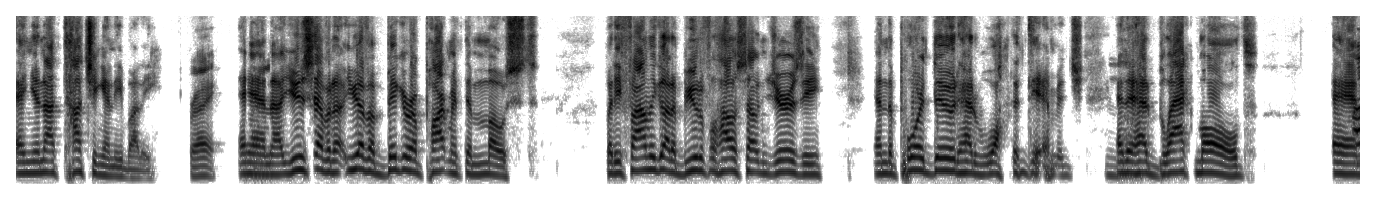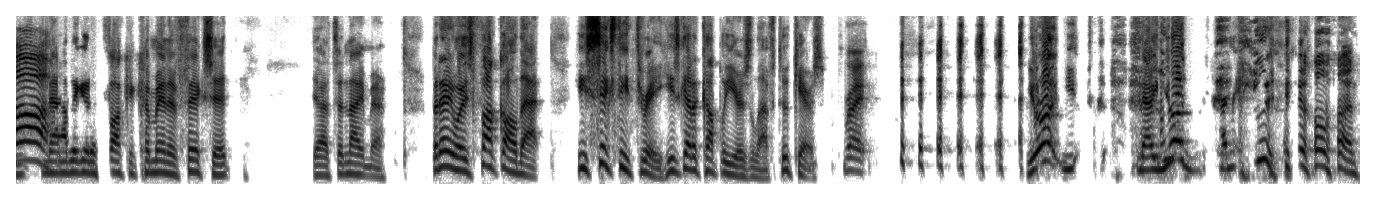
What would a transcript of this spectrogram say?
and you're not touching anybody. right. And uh, you just have a you have a bigger apartment than most. But he finally got a beautiful house out in Jersey, and the poor dude had water damage and it had black mold. And Ah. now they gotta fucking come in and fix it. Yeah, it's a nightmare. But anyways, fuck all that. He's 63. He's got a couple years left. Who cares? Right. You're you, now you're I mean, Who- Hold on.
